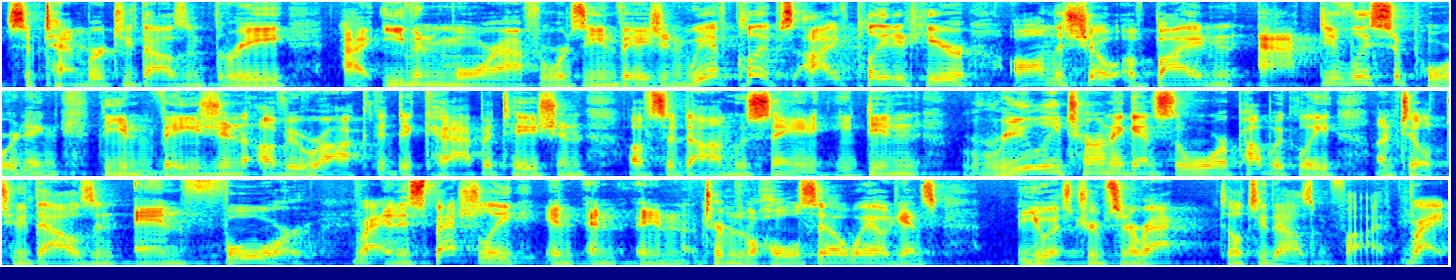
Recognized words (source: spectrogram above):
September 2003, uh, even more afterwards, the invasion. We have clips. I've played it here on the show of Biden actively supporting the invasion of Iraq, the decapitation of Saddam Hussein. He didn't really turn against the war publicly until 2004. Right. And especially in, in, in terms of a wholesale way against the U.S. troops in Iraq till 2005. Right.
